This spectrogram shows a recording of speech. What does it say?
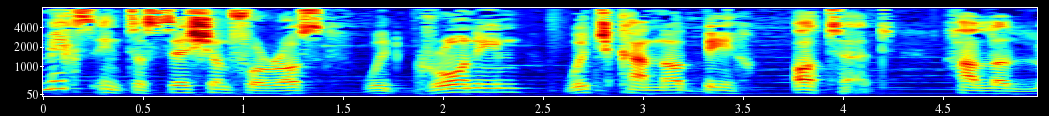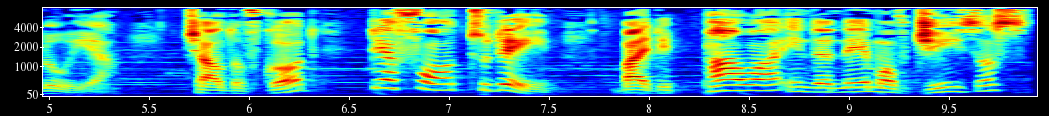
makes intercession for us with groaning which cannot be uttered. Hallelujah. Child of God, therefore today, by the power in the name of Jesus,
